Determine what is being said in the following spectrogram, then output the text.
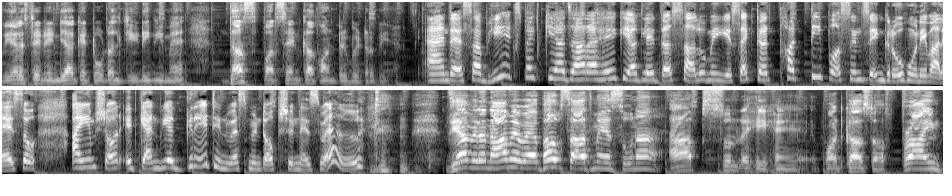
रियल एस्टेट इंडिया के टोटल जीडीपी में 10 परसेंट का कंट्रीब्यूटर भी है। एंड ऐसा भी एक्सपेक्ट किया जा रहा है कि अगले 10 सालों में ये सेक्टर 30 परसेंट से ग्रो होने वाला है। So I am sure it can be a great investment option as well जी हाँ मेरा नाम है वैभव साथ में सोना। आप सुन रहे हैं पॉडकास्ट ऑफ़ प्राइम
